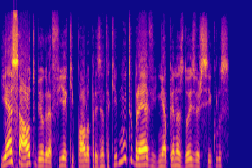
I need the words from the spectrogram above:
E essa autobiografia que Paulo apresenta aqui, muito breve, em apenas dois versículos,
